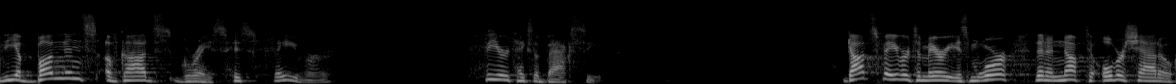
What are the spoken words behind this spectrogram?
the abundance of God's grace, his favor, fear takes a back seat. God's favor to Mary is more than enough to overshadow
